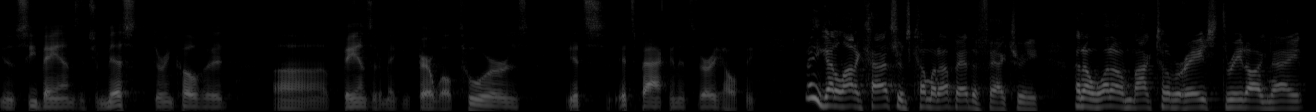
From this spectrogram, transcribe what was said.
you know see bands that you missed during COVID, uh, bands that are making farewell tours. It's it's back and it's very healthy. You, know, you got a lot of concerts coming up at the factory. I know one of them, October 8th, Three Dog Night.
